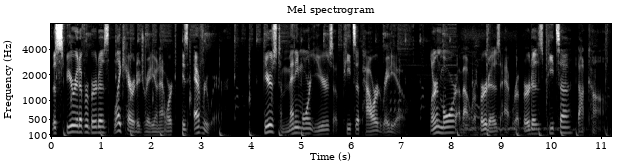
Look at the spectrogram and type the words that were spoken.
The spirit of Roberta's, like Heritage Radio Network, is everywhere Here's to many more years of pizza powered radio. Learn more about Roberta's at robertaspizza.com.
